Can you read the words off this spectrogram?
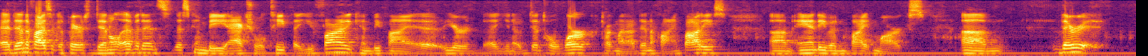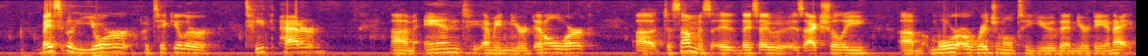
identifies and compares dental evidence. This can be actual teeth that you find. It can be find uh, your uh, you know dental work. Talking about identifying bodies, um, and even bite marks. Um, there basically your particular teeth pattern um, and I mean your dental work uh, to some is, they say is actually um, more original to you than your DNA.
